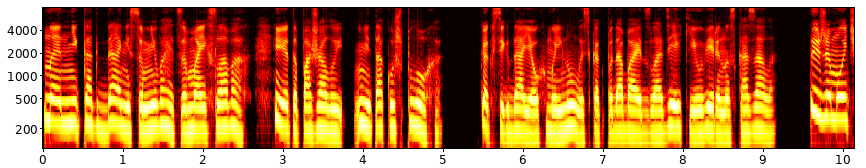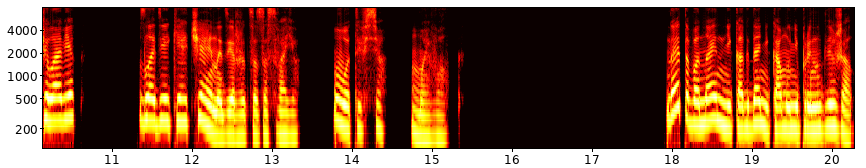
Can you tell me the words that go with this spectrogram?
Найн никогда не сомневается в моих словах, и это, пожалуй, не так уж плохо. Как всегда, я ухмыльнулась, как подобает злодейке, и уверенно сказала, «Ты же мой человек!» Злодейки отчаянно держатся за свое. Вот и все, мой волк. До этого Найн никогда никому не принадлежал,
